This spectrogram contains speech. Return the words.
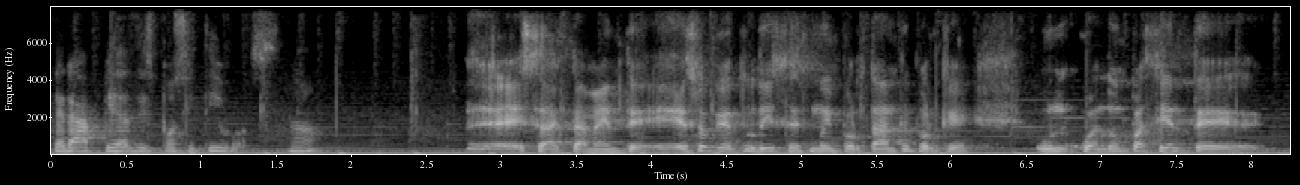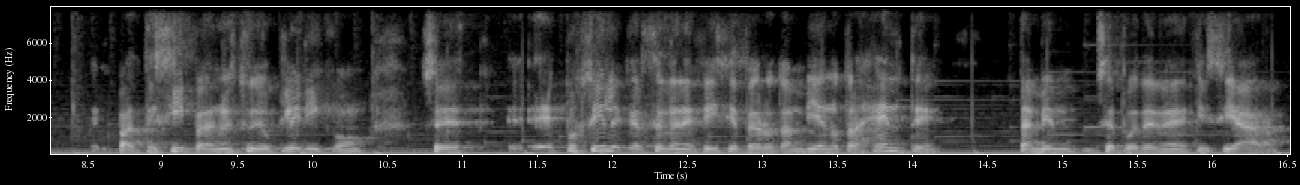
terapias, dispositivos, ¿no? Exactamente. Eso que tú dices es muy importante porque cuando un paciente participa en un estudio clínico, es posible que él se beneficie, pero también otra gente también se puede beneficiar.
